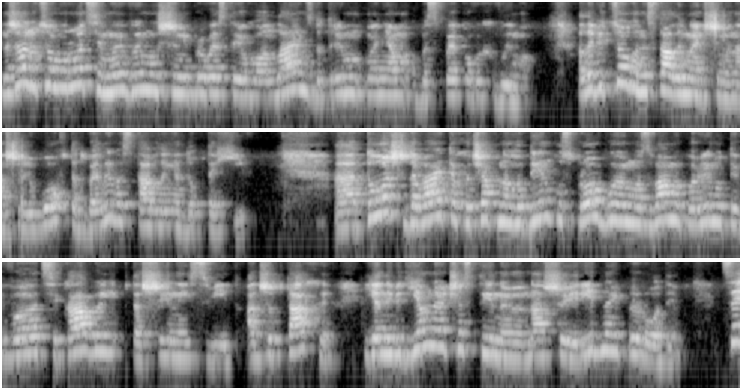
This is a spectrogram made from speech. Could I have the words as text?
На жаль, у цьому році ми вимушені провести його онлайн з дотриманням безпекових вимог. Але від цього не стали меншими наша любов та дбайливе ставлення до птахів. Е, Тож, давайте хоча б на годинку спробуємо з вами поринути в цікавий пташиний світ, адже птахи є невід'ємною частиною нашої рідної природи. Це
